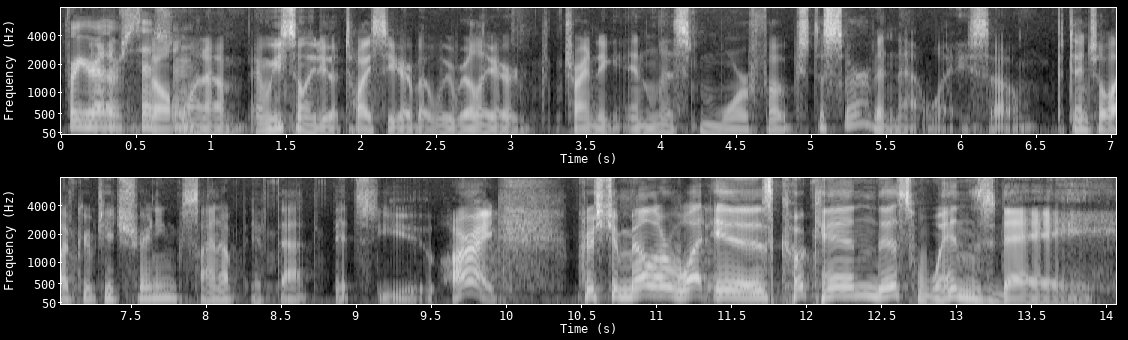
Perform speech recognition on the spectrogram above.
for your Yeah, other session. Don't want to, and we used to only do it twice a year, but we really are trying to enlist more folks to serve in that way. So, potential life group teacher training, sign up if that fits you. All right, Christian Miller, what is cooking this Wednesday?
